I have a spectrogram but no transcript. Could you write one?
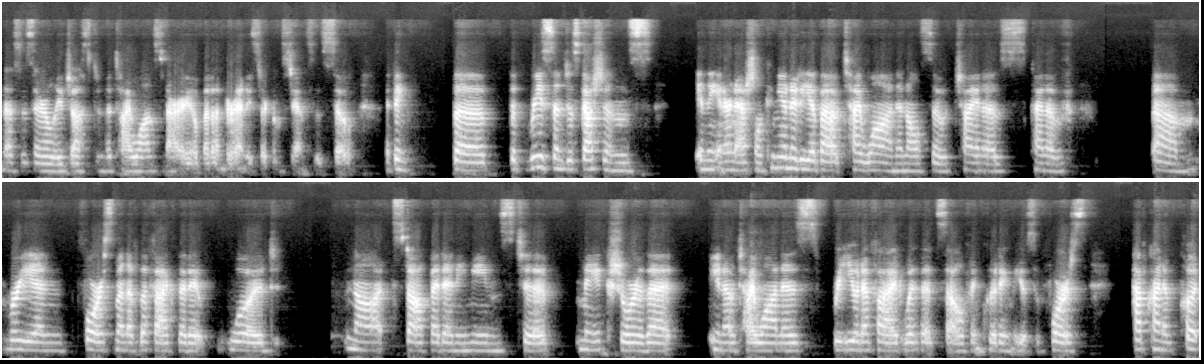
necessarily just in the Taiwan scenario, but under any circumstances. So I think the the recent discussions in the international community about Taiwan and also China's kind of um, reinforcement of the fact that it would not stop at any means to make sure that you know Taiwan is reunified with itself, including the use of force, have kind of put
